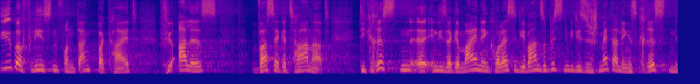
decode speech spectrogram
überfließen von Dankbarkeit für alles, was er getan hat. Die Christen äh, in dieser Gemeinde in Kolosse, die waren so ein bisschen wie diese Schmetterlingschristen.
